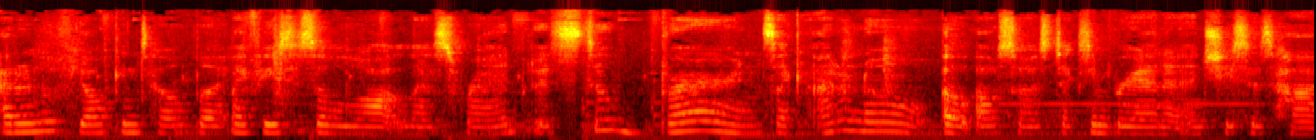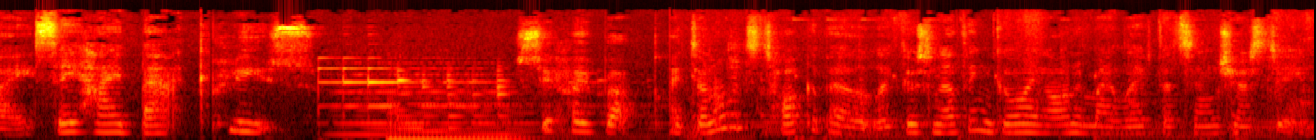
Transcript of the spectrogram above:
I don't know if y'all can tell, but my face is a lot less red, but it still burns. Like, I don't know. Oh, also I was texting Brianna and she says hi. Say hi back, please. Say hi back. I don't know what to talk about. Like there's nothing going on in my life that's interesting.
